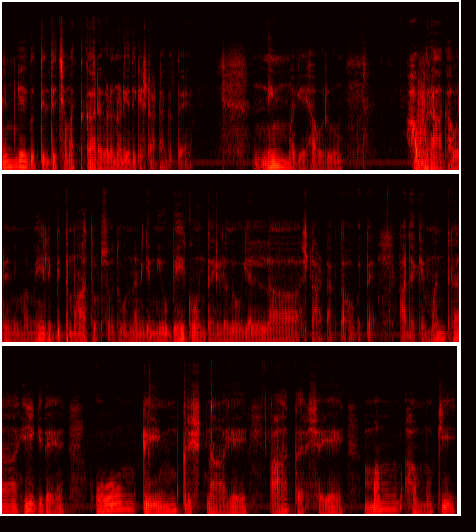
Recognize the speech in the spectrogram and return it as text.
ನಿಮಗೆ ಗೊತ್ತಿಲ್ಲದೆ ಚಮತ್ಕಾರಗಳು ನಡೆಯೋದಕ್ಕೆ ಸ್ಟಾರ್ಟ್ ಆಗುತ್ತೆ. ನಿಮಗೆ ಅವರು ಅವರಾಗ ಅವರೇ ನಿಮ್ಮ ಮೇಲೆ ಬಿದ್ದು ಮಾತಾಡಿಸೋದು ನನಗೆ ನೀವು ಬೇಕು ಅಂತ ಹೇಳೋದು ಎಲ್ಲ ಸ್ಟಾರ್ಟ್ ಆಗ್ತಾ ಹೋಗುತ್ತೆ. ಅದಕ್ಕೆ ಮಂತ್ರ ಹೀಗಿದೆ, ಓಂ ಕ್ಲೀಂ ಕೃಷ್ಣಾಯೇ, ಆಕರ್ಷಯೇ, ಮಂ ಹಮ್ಮುಖಿ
